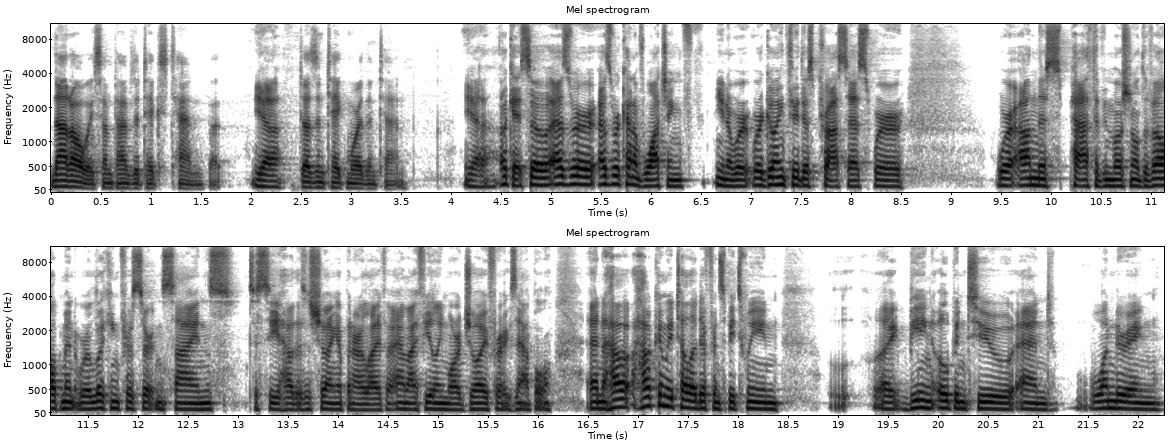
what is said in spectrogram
not always. Sometimes it takes 10, but yeah, doesn't take more than 10. Yeah. Okay. So as we're as we're kind of watching, you know, we're we're going through this process. We're we're on this path of emotional development. We're looking for certain signs to see how this is showing up in our life. Am I feeling more joy, for example? And how how can we tell a difference between like being open to and wondering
